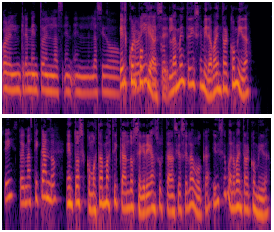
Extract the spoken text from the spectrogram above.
Por el incremento en, las, en, en el ácido ¿El cuerpo qué clorhídrico. hace? La mente dice, mira, va a entrar comida. Sí, estoy masticando. Entonces, como estás masticando, segregan sustancias en la boca y dice, bueno, va a entrar comida.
